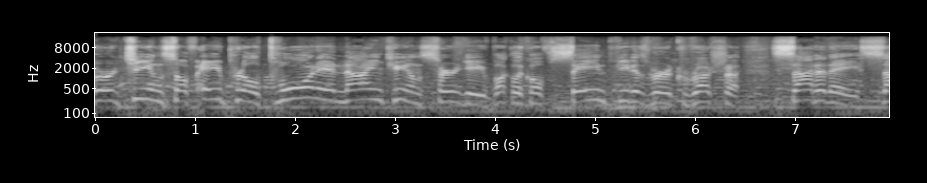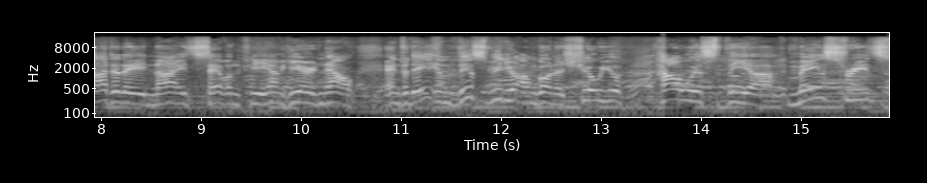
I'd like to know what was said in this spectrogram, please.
13th of April 2019 Sergei Baklykov St. Petersburg Russia Saturday Saturday night 7 p.m. here now and today in this video I'm gonna show you how is the uh, main streets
